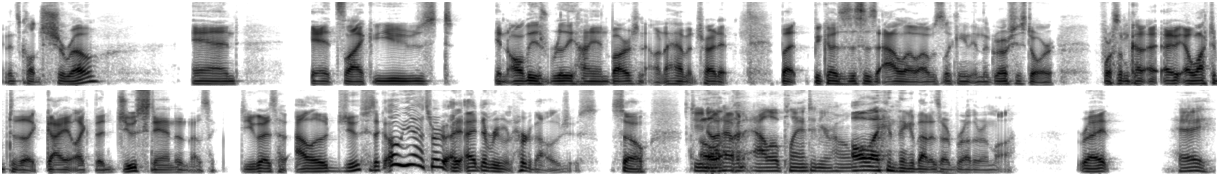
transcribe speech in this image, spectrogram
and it's called Chareau. And it's like used in all these really high end bars now. And I haven't tried it. But because this is aloe, I was looking in the grocery store for some kind of, I, I walked up to the guy at like the juice stand and I was like, do you guys have aloe juice? He's like, oh yeah, it's right. I, I'd never even heard of aloe juice. So Do you not have an aloe plant in your home? all I can think about is our brother in law, right? Hey,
